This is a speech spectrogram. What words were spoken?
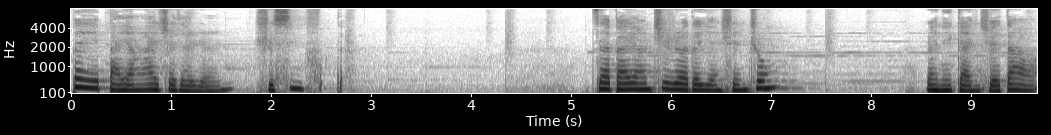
被白羊爱着的人是幸福的，在白羊炙热的眼神中，让你感觉到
